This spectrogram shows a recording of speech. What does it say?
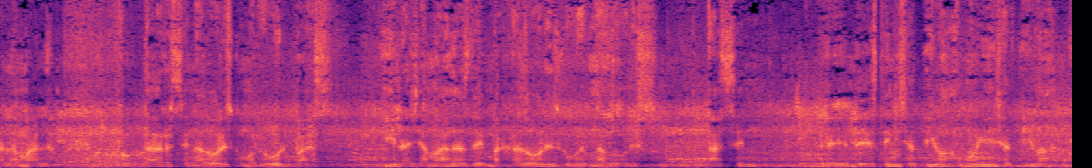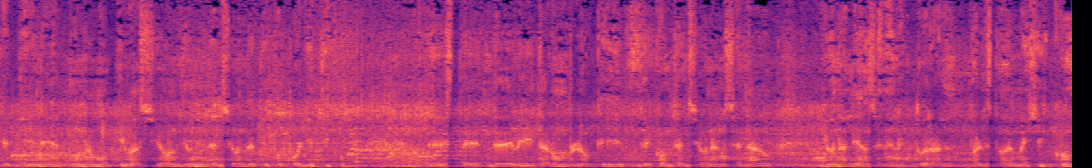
a la mala, cooptar senadores como Raúl Paz y las llamadas de embajadores, gobernadores, hacen eh, de esta iniciativa una iniciativa que tiene una motivación y una intención de tipo político, este, de debilitar un bloque de contención en el Senado y una alianza electoral para el Estado de México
